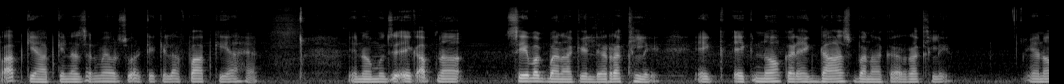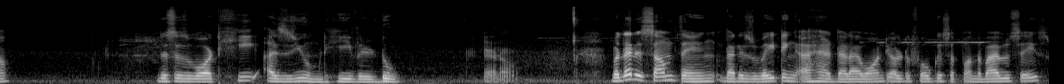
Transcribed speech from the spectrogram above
पाप किया, आपकी नज़र में और स्वर्ग के खिलाफ पाप किया है। यू नो मुझे एक अपना सेवक बना के ले, रख ले, एक एक नौकर, एक दास बना कर रख ले। You know this is what he assumed he will do you know. But there is something that is waiting ahead that i want y'all to focus upon the bible says.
